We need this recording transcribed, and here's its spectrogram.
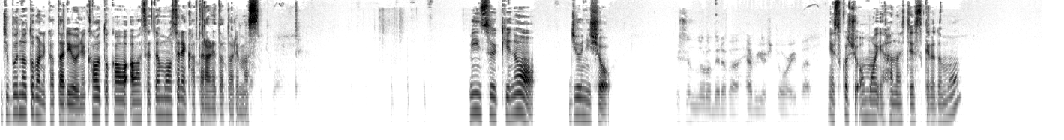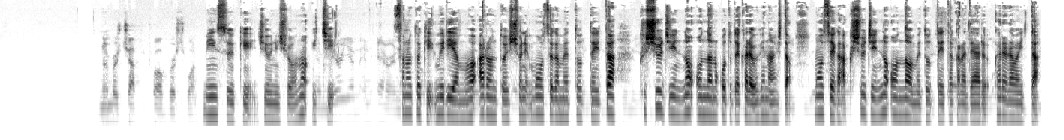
自分の友に語るように顔と顔を合わせてモーセに語られたとあります。民数記の12章。少し重い話ですけれども。民数記12章の1。その時ミリアムはアロンと一緒にモーセがめとっていたクシュ人の女のことで彼を非難した。モーセがクシュ人の女をめとっていたからである。彼らは言った。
